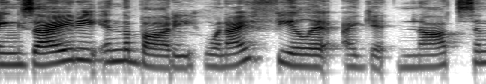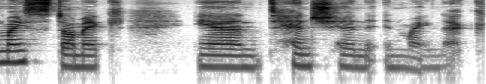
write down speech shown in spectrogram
anxiety in the body when i feel it i get knots in my stomach and tension in my neck.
